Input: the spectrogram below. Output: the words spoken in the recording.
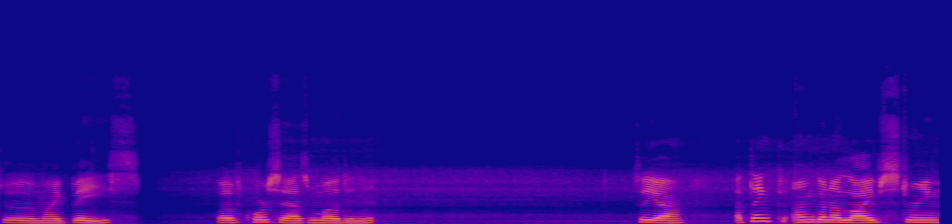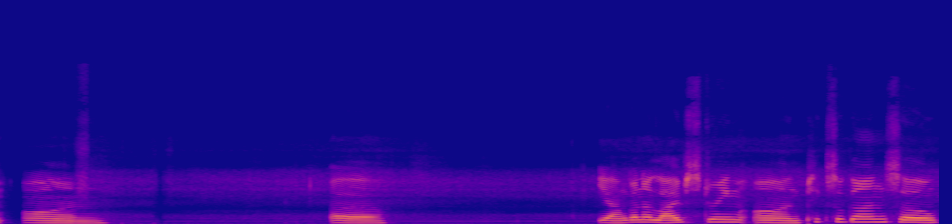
to my base. But of course it has mud in it. So yeah, I think I'm gonna live stream on uh yeah, I'm gonna live stream on Pixel Gun. So,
